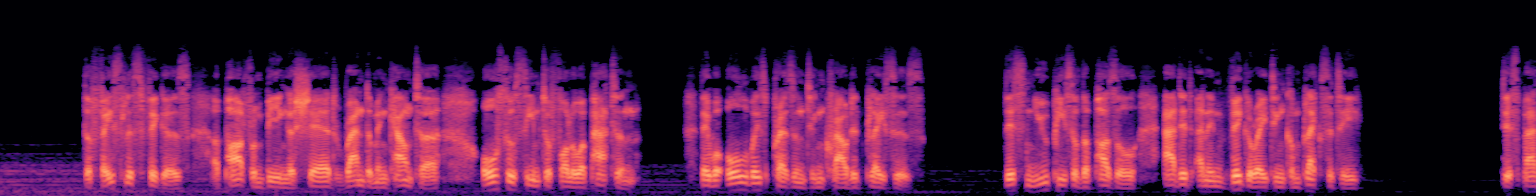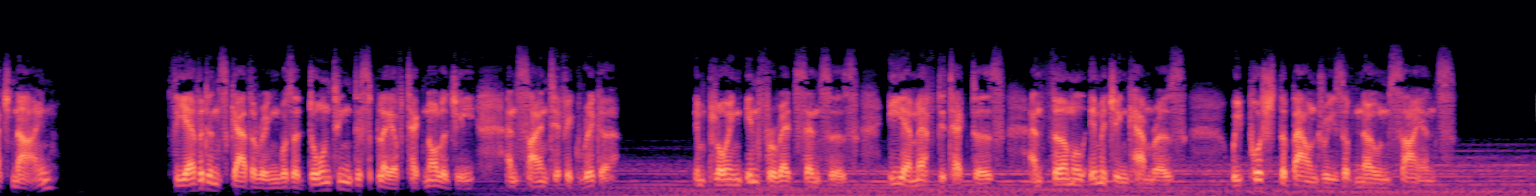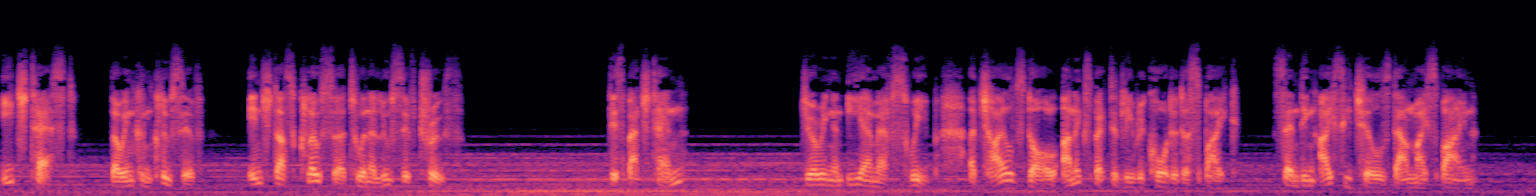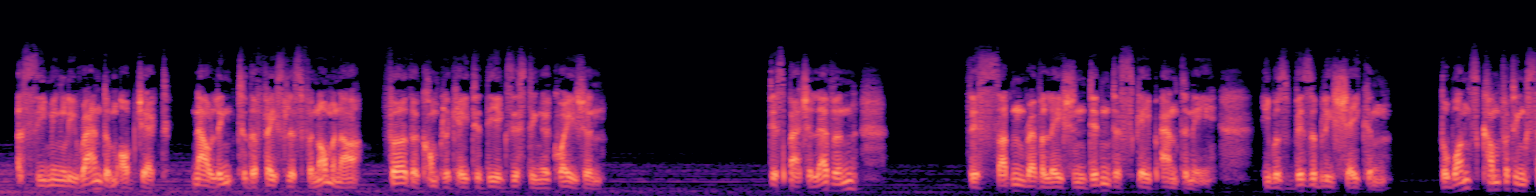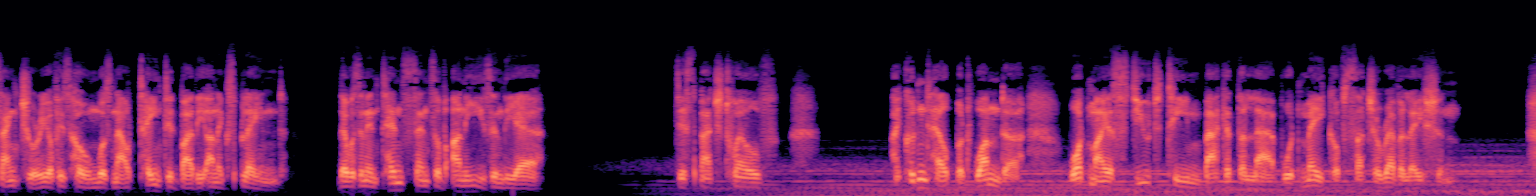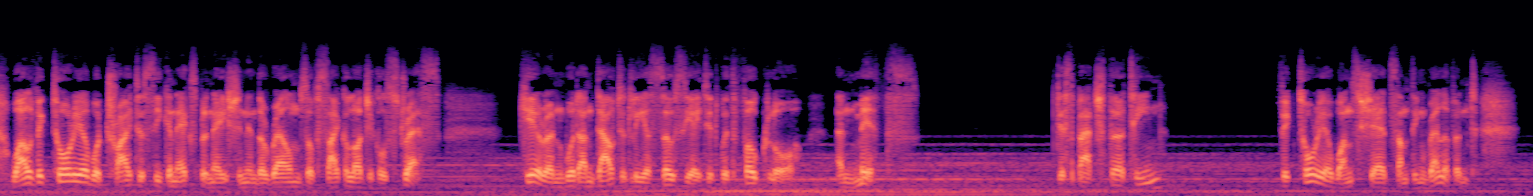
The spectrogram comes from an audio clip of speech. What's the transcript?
The faceless figures, apart from being a shared random encounter, also seemed to follow a pattern. They were always present in crowded places. This new piece of the puzzle added an invigorating complexity. Dispatch 9 The evidence gathering was a daunting display of technology and scientific rigor employing infrared sensors, EMF detectors, and thermal imaging cameras, we pushed the boundaries of known science. Each test, though inconclusive, inched us closer to an elusive truth. Dispatch 10. During an EMF sweep, a child's doll unexpectedly recorded a spike, sending icy chills down my spine. A seemingly random object, now linked to the faceless phenomena, further complicated the existing equation. Dispatch 11. This sudden revelation didn't escape Anthony. He was visibly shaken. The once comforting sanctuary of his home was now tainted by the unexplained. There was an intense sense of unease in the air. Dispatch 12. I couldn't help but wonder what my astute team back at the lab would make of such a revelation. While Victoria would try to seek an explanation in the realms of psychological stress, Kieran would undoubtedly associate it with folklore and myths. Dispatch 13? Victoria once shared something relevant.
